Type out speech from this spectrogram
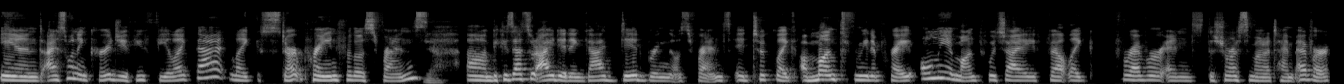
and i just want to encourage you if you feel like that like start praying for those friends Yeah. um, because that's what I did. And God did bring those friends. It took like a month for me to pray, only a month, which I felt like forever and the shortest amount of time ever.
